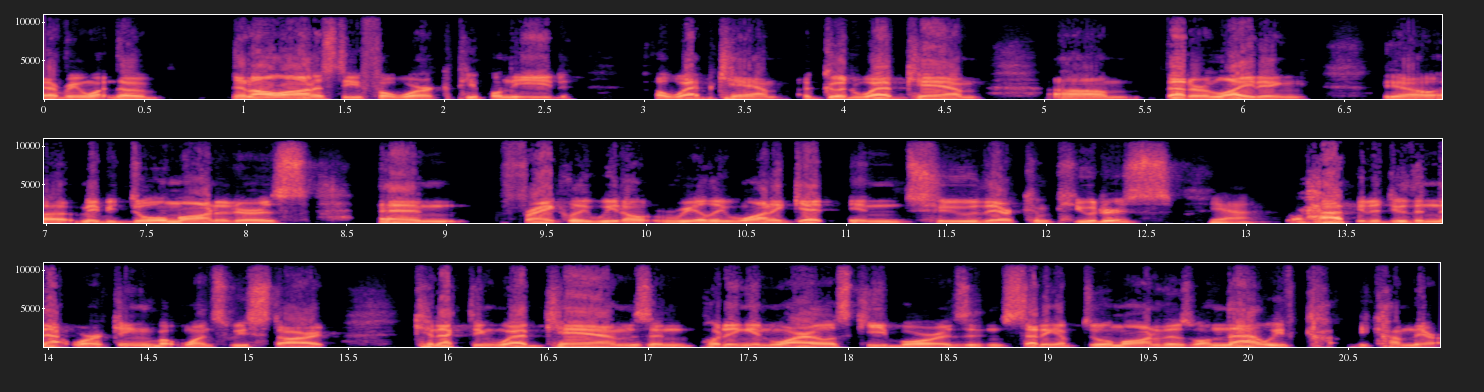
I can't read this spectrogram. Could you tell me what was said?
everyone the in all honesty for work people need a webcam a good webcam um, better lighting you know uh, maybe dual monitors and frankly we don't really want to get into their computers Yeah. we're happy to do the networking, but once we start connecting webcams and putting in wireless keyboards and setting up dual monitors, well, now we've become their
